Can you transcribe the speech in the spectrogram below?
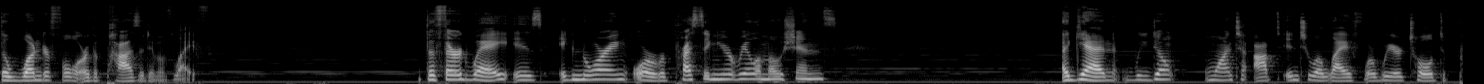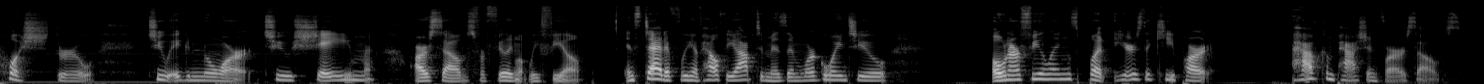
the wonderful or the positive of life. The third way is ignoring or repressing your real emotions. Again, we don't want to opt into a life where we are told to push through, to ignore, to shame ourselves for feeling what we feel. Instead, if we have healthy optimism, we're going to own our feelings, but here's the key part have compassion for ourselves.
